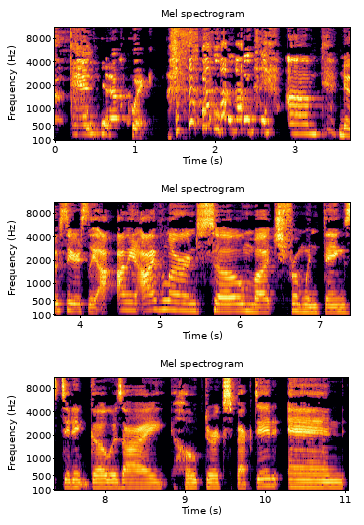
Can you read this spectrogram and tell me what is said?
and get up quick. um, no, seriously. I, I, mean, I've learned so much from when things didn't go as I hoped or expected. And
